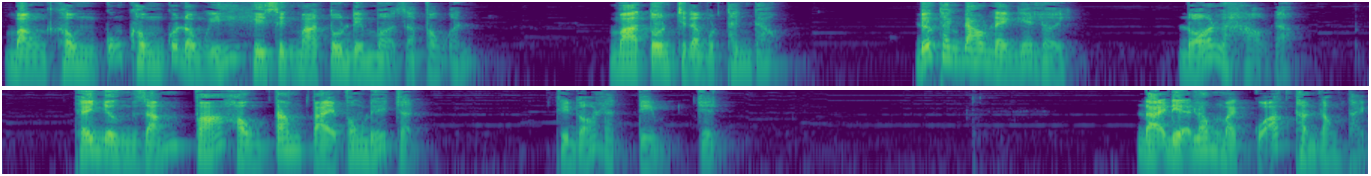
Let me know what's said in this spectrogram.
Bằng không cũng không có đồng ý hy sinh ma tôn để mở ra phong ấn. Ma tôn chỉ là một thanh đao. Nếu thanh đao này nghe lời, đó là hào đao. Thế nhưng dám phá hồng tam tài phong đế trận, thì đó là tìm chết. Đại địa long mạch của ác thần Long Thành.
